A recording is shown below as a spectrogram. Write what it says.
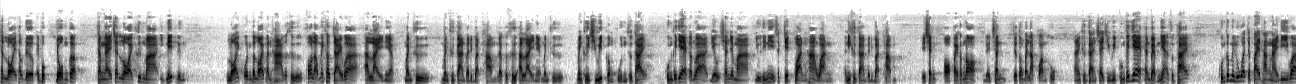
ฉันลอยเท่าเดิมไอ้พวกจมก็ทำไงฉันลอยขึ้นมาอีกนิดหนึ่งร้อยคนก็ร้อยปัญหาก็คือ เพราะเราไม่เข้าใจว่าอะไรเนี่ยมันคือมันคือการปฏิบัติธรรมแล้วก็คืออะไรเนี่ยมันคือมันคือชีวิตของคุณสุดท้าย คุณก็แยกกันว่า เดี๋ยวฉันจะมาอยู่ที่นี่สักเจ็ดวันห้าวัน อันนี้คือการปฏิบัติธรรมเดี๋ยวฉันออกไปข้างนอก เดี๋ยวฉันจะต้องไปรับความทุกข์อันนั้นคือการใช้ชีวิต คุณก็แยกกันแบบนี้สุดท้าย คุณก็ไม่รู้ว่าจะไปทางไหนดีว่า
